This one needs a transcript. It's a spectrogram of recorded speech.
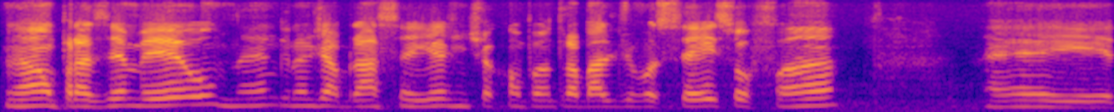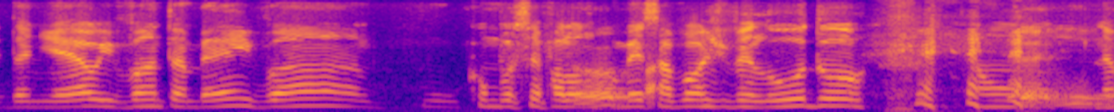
Não, prazer meu, né? Grande abraço aí. A gente acompanha o trabalho de vocês, sou fã. É, e Daniel, Ivan também. Ivan, como você falou Opa. no começo, a voz de veludo. Então, é né,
